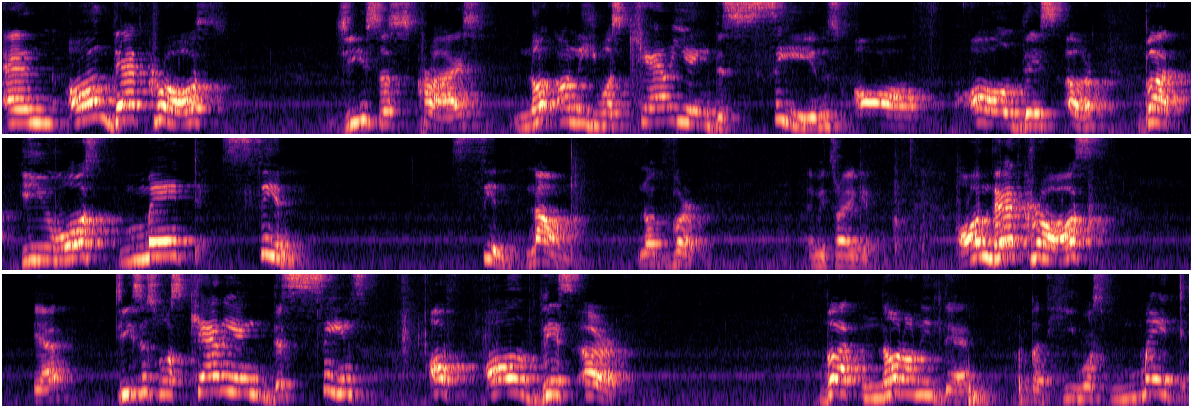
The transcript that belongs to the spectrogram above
And on that cross, Jesus Christ, not only he was carrying the sins of all this earth, but he was made sin. Sin, noun, not verb. Let me try again. On that cross, yeah, Jesus was carrying the sins of all this earth. But not only that, but he was made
